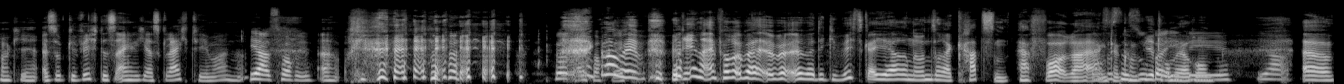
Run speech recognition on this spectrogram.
Okay, also Gewicht ist eigentlich das Gleichthema, ne? Ja, sorry. Ah, okay. Hört einfach Genau, weg. wir, wir reden einfach über, über, über die Gewichtskarrieren unserer Katzen. Hervorragend, da kommen wir drum herum. Ja. Äh,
